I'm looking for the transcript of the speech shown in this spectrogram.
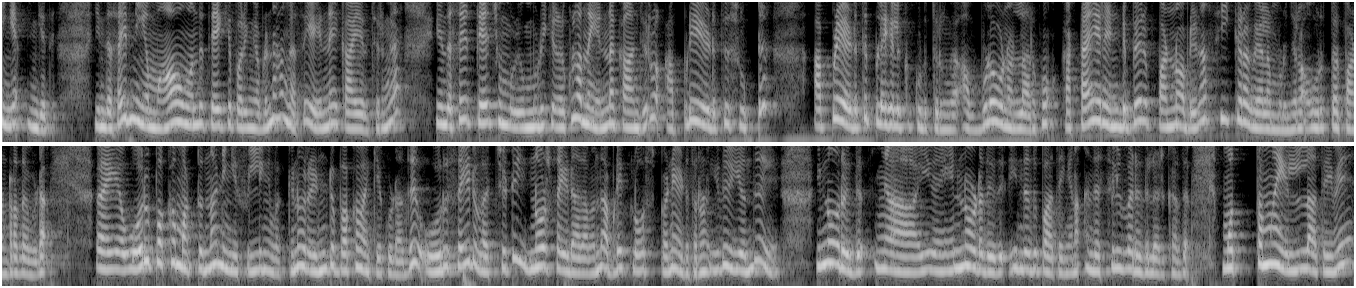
நீங்கள் இங்கே இந்த சைடு நீங்கள் மாவு வந்து தேய்க்க போகிறீங்க அப்படின்னா அங்கே சைடு எண்ணெய் காய வச்சுருங்க. இந்த சைடு தேய்ச்சி மு முடிக்கிறதுக்குள்ளே அந்த எண்ணெய் காஞ்சிரும். அப்படியே எடுத்து சுட்டு அப்படியே எடுத்து பிள்ளைகளுக்கு கொடுத்துருங்க. அவ்வளோ நல்லாயிருக்கும். கட்டாயம் ரெண்டு பேர் பண்ணோம் அப்படின்னா சீக்கிரம் வேலை முடிஞ்சிடலாம். ஒருத்தர் பண்ணுறதை விட. ஒரு பக்கம் மட்டும்தான் நீங்கள் ஃபில்லிங் வைக்கணும். ரெண்டு பக்கம் வைக்கக்கூடாது. ஒரு சைடு வச்சுட்டு இன்னொரு சைடு அதை வந்து அப்படியே க்ளோஸ் பண்ணி எடுத்துடணும். இது வந்து இன்னொரு இது. இது என்னோடது இது. இந்த இது பார்த்தீங்கன்னா இந்த சில்வர் இதில் இருக்கிறது. மொத்தமாக எல்லாத்தையுமே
